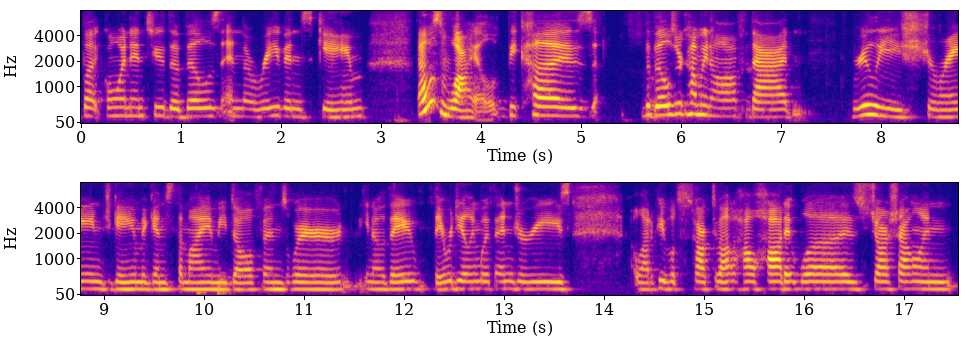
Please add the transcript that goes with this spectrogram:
but going into the Bills and the Ravens game, that was wild because the Bills are coming off that really strange game against the Miami Dolphins where, you know, they they were dealing with injuries. A lot of people talked about how hot it was. Josh Allen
